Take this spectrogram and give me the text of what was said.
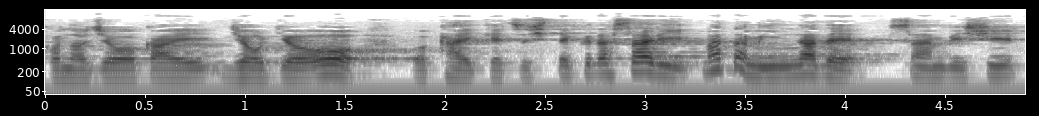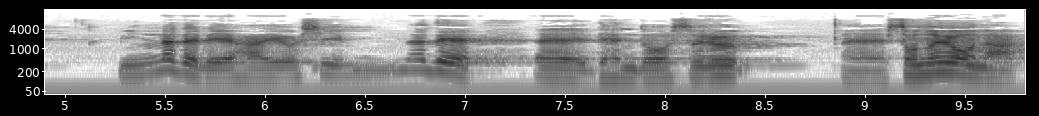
この状態、状況を解決してくださり、またみんなで賛美し、みんなで礼拝をし、みんなで、えー、伝道する。えそのような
